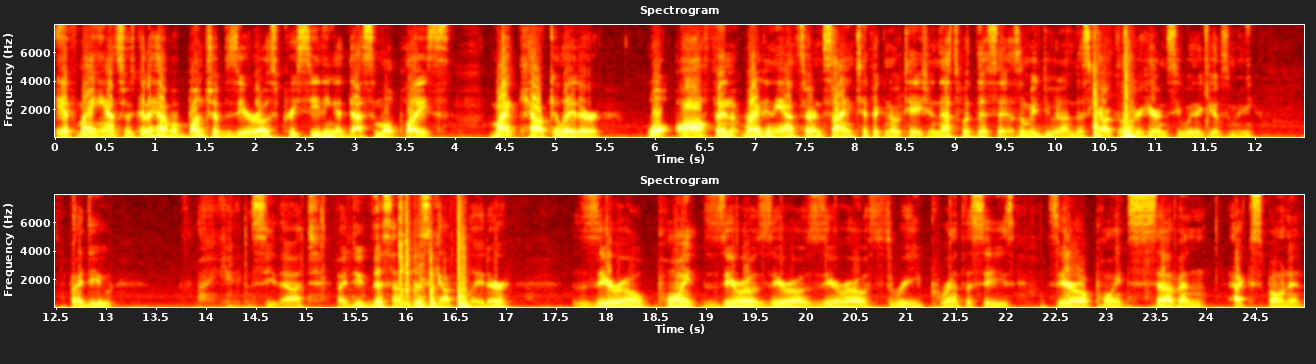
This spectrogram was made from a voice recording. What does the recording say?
if my answer is going to have a bunch of zeros preceding a decimal place, my calculator often write an answer in scientific notation. That's what this is. Let me do it on this calculator here and see what it gives me. If I do, I can't even see that. If I do this on this calculator, 0 0.0003 parentheses 0 0.7 exponent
